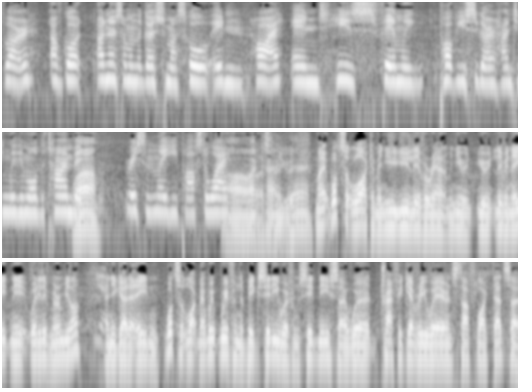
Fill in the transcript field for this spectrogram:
bow. I've got I know someone that goes to my school, Eden High, and his family pop used to go hunting with him all the time. But Wow. Recently he passed away. Oh, Oh, that's no okay. good. yeah. Mate, what's it like? I mean, you, you live around, I mean, you, you live in Eden, where do you live, Merimbula? Yeah. And you go to Eden. What's it like, mate? We, we're from the big city, we're from Sydney, so we're traffic everywhere and stuff like that. So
